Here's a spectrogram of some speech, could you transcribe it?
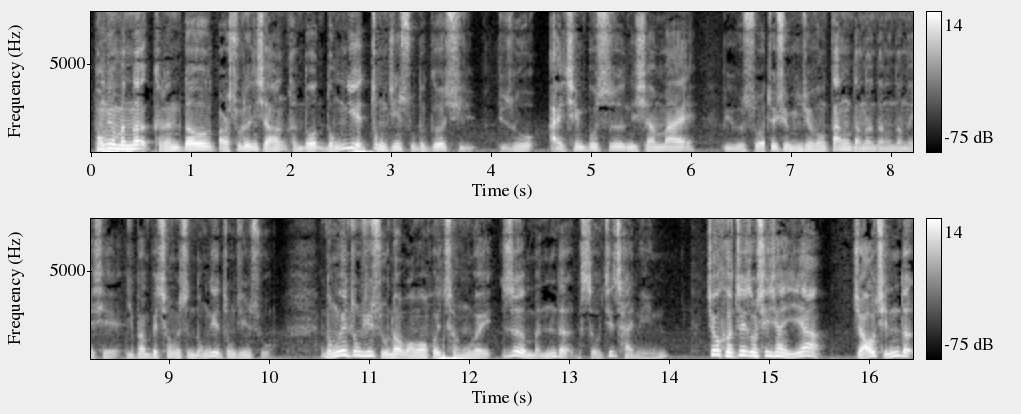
朋友们呢，可能都耳熟能详很多农业重金属的歌曲，比如《爱情不是你想买》，比如说《追求民权风》当当当当当那些，一般被称为是农业重金属。农业重金属呢，往往会成为热门的手机彩铃，就和这种现象一样。矫情的、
